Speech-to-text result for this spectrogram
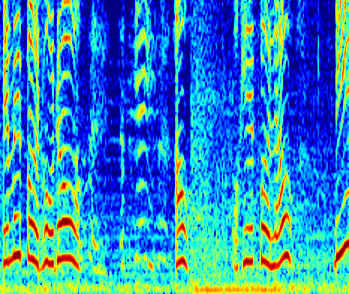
เอ๊ะไม่เปิดโฮโดเอ้าโอเค เปิดแล้ว นี่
